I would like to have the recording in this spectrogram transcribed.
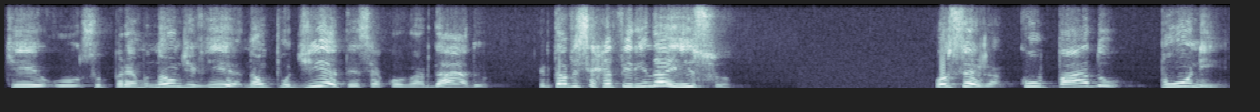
que o Supremo não devia, não podia ter se acovardado, ele estava se referindo a isso. Ou seja, culpado pune,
